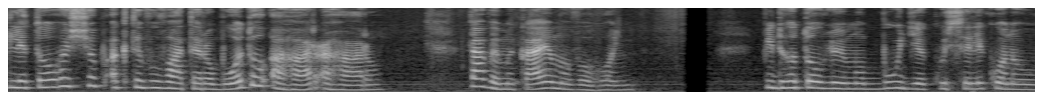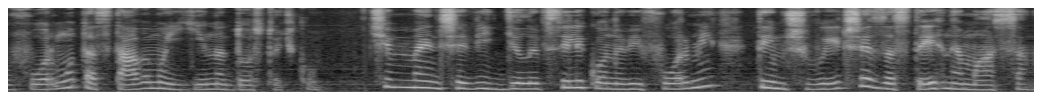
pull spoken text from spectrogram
для того, щоб активувати роботу агар-агару. Та вимикаємо вогонь. Підготовлюємо будь-яку силіконову форму та ставимо її на досточку. Чим менше відділи в силіконовій формі, тим швидше застигне маса.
